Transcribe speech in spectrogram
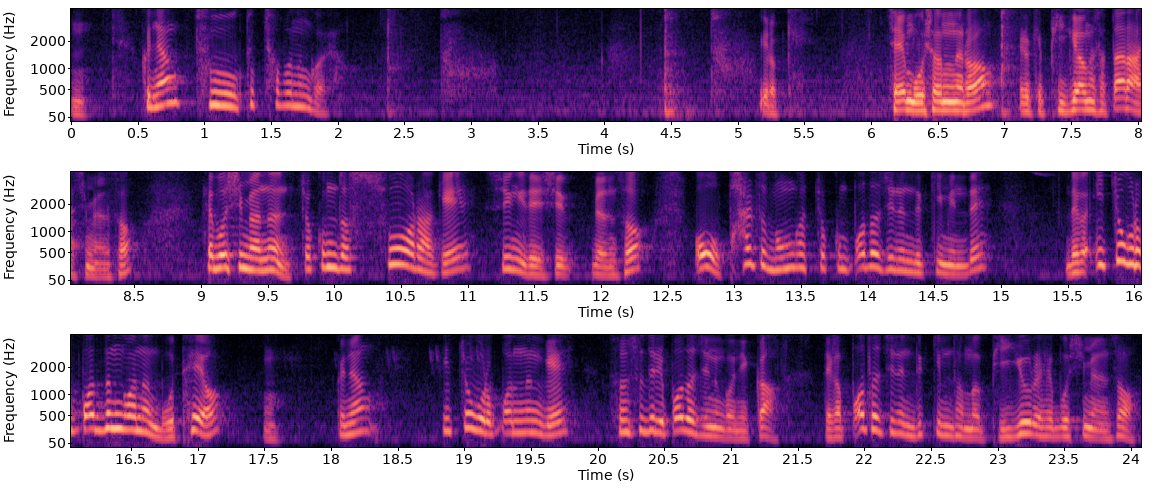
음, 그냥 툭툭 쳐보는 거예요. 툭, 툭 이렇게 제 모션으로 이렇게 비교하면서 따라하시면서 해보시면은 조금 더 수월하게 스윙이 되시면서 오 팔도 뭔가 조금 뻗어지는 느낌인데 내가 이쪽으로 뻗는 거는 못해요 응. 그냥 이쪽으로 뻗는 게 선수들이 뻗어지는 거니까 내가 뻗어지는 느낌도 한번 비교를 해보시면서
